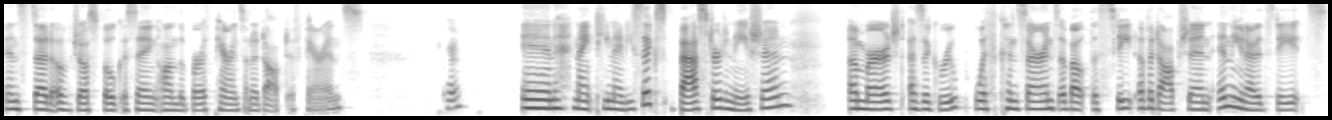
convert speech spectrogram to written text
instead of just focusing on the birth parents and adoptive parents. Okay. In 1996, Bastard Nation, emerged as a group with concerns about the state of adoption in the United States.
